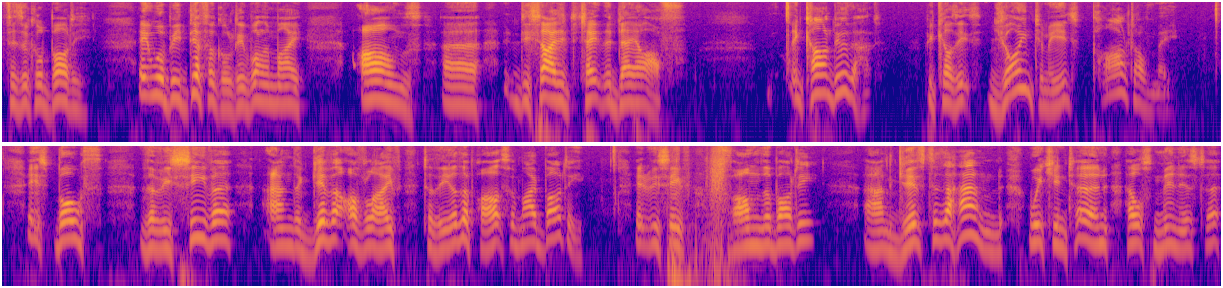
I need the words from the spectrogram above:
physical body. It would be difficult if one of my arms uh, decided to take the day off. It can't do that because it's joined to me, it's part of me. It's both the receiver and the giver of life to the other parts of my body. It receives from the body and gives to the hand, which in turn helps minister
